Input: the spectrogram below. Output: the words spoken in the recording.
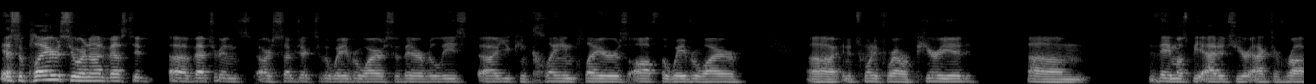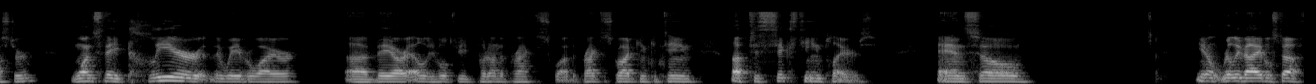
Yeah, so players who are not vested uh, veterans are subject to the waiver wire. So they're released. Uh, you can claim players off the waiver wire uh, in a 24 hour period. Um, they must be added to your active roster. Once they clear the waiver wire, uh, they are eligible to be put on the practice squad. The practice squad can contain up to 16 players. And so, you know, really valuable stuff.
